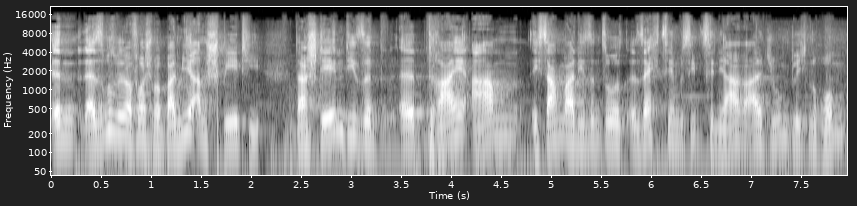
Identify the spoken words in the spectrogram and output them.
in, das muss man sich mal vorstellen, bei mir am Späti, da stehen diese äh, drei armen, ich sag mal, die sind so 16 bis 17 Jahre alt, Jugendlichen rum,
